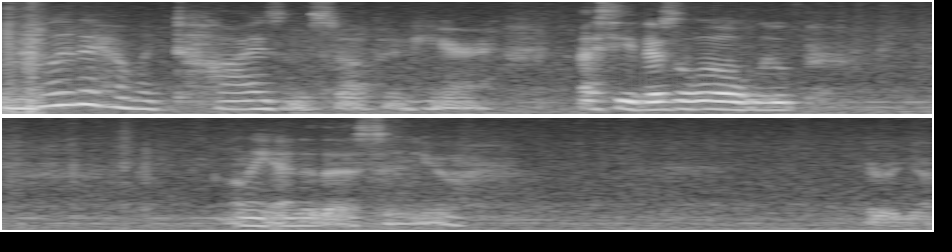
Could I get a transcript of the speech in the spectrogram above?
Usually they have like ties and stuff in here. I see there's a little loop on the end of this and you, here we go.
